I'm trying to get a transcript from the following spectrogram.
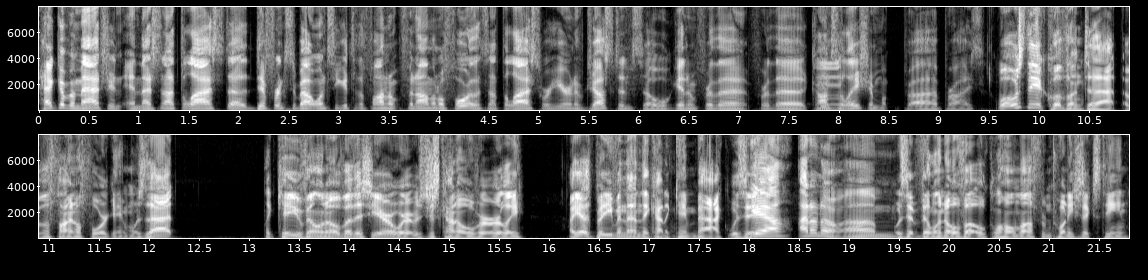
heck of a match, and, and that's not the last uh, difference about once you get to the phen- phenomenal four. That's not the last we're hearing of Justin. So we'll get him for the for the Mm. consolation uh, prize. What was the equivalent to that of a Final Four game? Was that like KU Villanova this year, where it was just kind of over early? I guess, but even then they kind of came back. Was it? yeah, I don't know. Um, Was it Villanova, Oklahoma from 2016?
